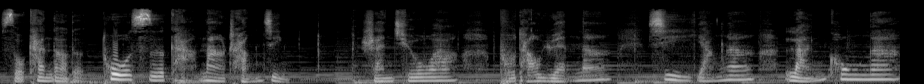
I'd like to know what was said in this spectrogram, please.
所看到的托斯卡纳场景，山丘啊，葡萄园呐，夕阳啊，蓝空啊，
